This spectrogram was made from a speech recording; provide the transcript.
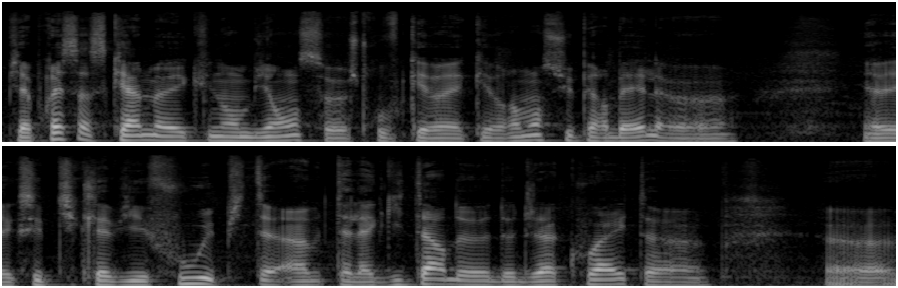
Puis après, ça se calme avec une ambiance, euh, je trouve, qui est, vraiment super belle. avec ses petits claviers fous. Et puis, tu as, la guitare de, Jack White. euh,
